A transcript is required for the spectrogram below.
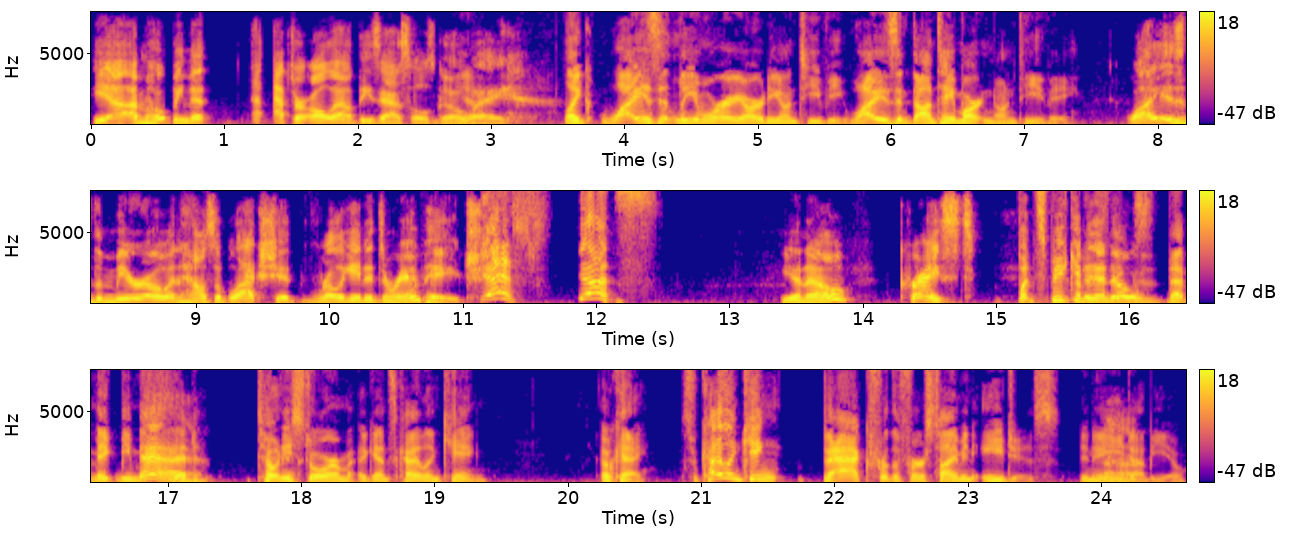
yeah, I'm hoping that after all out, these assholes go Yeah. away. Like, why isn't Lee Moriarty on TV? Why isn't Dante Martin on TV? Why is the Miro and House of Black shit relegated to Rampage? Yes, yes. You know, Christ. But speaking I mean, of I know- things that make me mad, Yeah. Toni Storm against KiLynn King. Okay, so KiLynn King back for the first time in ages in Uh-huh. AEW.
